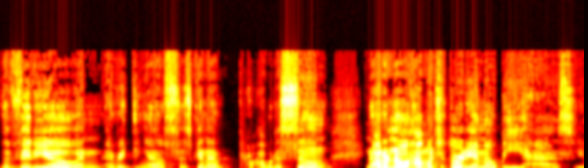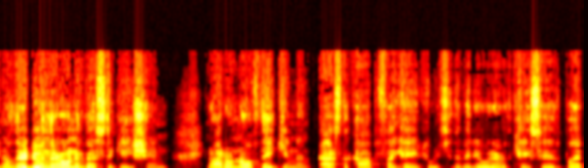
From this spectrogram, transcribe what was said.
the video and everything else is going to i would assume you know i don't know how much authority mlb has you know they're doing their own investigation. You know i don't know if they can ask the cops like hey can we see the video whatever the case is but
